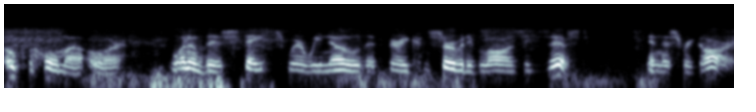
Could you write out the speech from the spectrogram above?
Oklahoma or one of the states where we know that very conservative laws exist in this regard.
